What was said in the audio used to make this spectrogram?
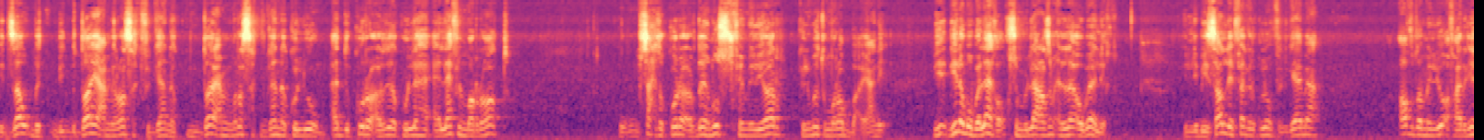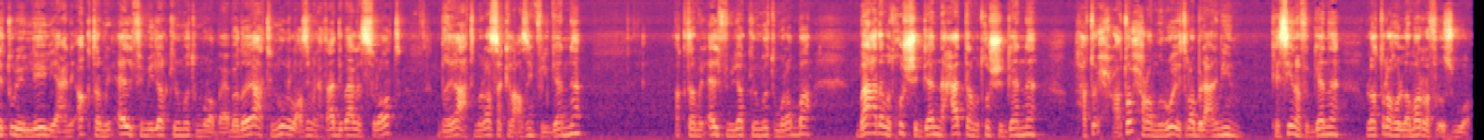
بتزو بت- بتضيع ميراثك في الجنة بتضيع ميراثك في الجنة كل يوم. قد الكرة الأرضية كلها آلاف المرات ومساحة الكرة الأرضية نصف مليار كيلومتر مربع. يعني دي لا مبالغة أقسم بالله العظيم أن لا أبالغ. اللي بيصلي الفجر كل يوم في الجامع أفضل من اللي يقف على رجليه طول الليل يعني أكتر من 1000 مليار كيلومتر مربع. يبقى ضيعت النور العظيم اللي هتعدي بقى على الصراط ضيعت ميراثك العظيم في الجنة أكتر من 1000 مليار كيلومتر مربع. بعد ما تخش الجنة حتى لما تخش الجنة هتح- هتحرم من رؤية رب العالمين كثيرا في الجنة ولا تراه إلا مرة في الأسبوع.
